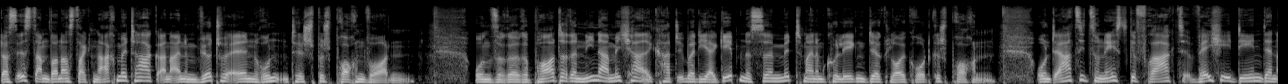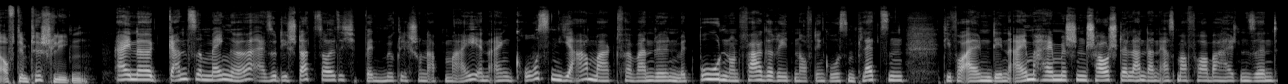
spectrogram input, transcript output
das ist am Donnerstag Donnerstagnachmittag an einem virtuellen runden Tisch besprochen worden. Unsere Reporterin Nina Michalk hat über die Ergebnisse mit meinem Kollegen Dirk Leukroth gesprochen. Und er hat sie zunächst gefragt, welche Ideen denn auf dem Tisch liegen. Eine ganze Menge. Also die Stadt soll sich, wenn möglich schon ab Mai, in einen großen Jahrmarkt verwandeln mit Buden und Fahrgeräten auf den großen Plätzen, die vor allem den einheimischen Schaustellern dann erstmal vorbehalten sind.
